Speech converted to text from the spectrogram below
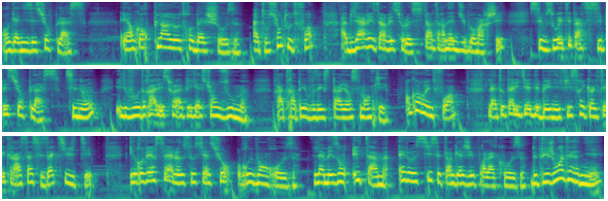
organisés sur place, et encore plein d'autres belles choses. Attention toutefois à bien réserver sur le site internet du Bon Marché si vous souhaitez participer sur place. Sinon, il vaudra aller sur l'application Zoom, rattraper vos expériences manquées. Encore une fois, la totalité des bénéfices récoltés grâce à ces activités est reversée à l'association Ruban Rose. La maison Etam, elle aussi, s'est engagée pour la cause. Depuis juin dernier,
